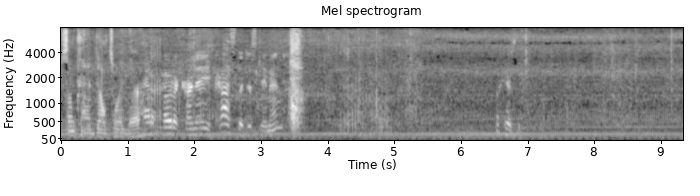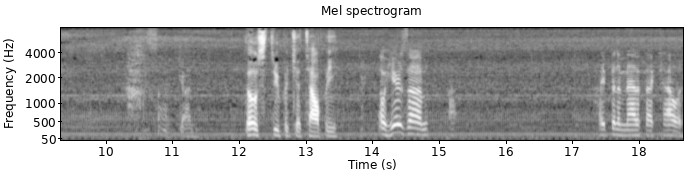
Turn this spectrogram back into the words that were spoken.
Some kind of deltoid there. Anapoda carnea costa just came in. Oh, here's the. Son of gun. Those stupid catalpi. Oh, here's um. Hypena madefactalis.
